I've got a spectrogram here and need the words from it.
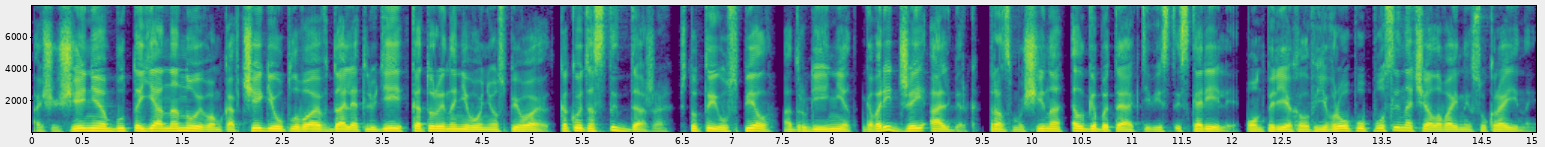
Ощущение, будто я на Ноевом ковчеге уплываю вдаль от людей, которые на него не успевают. Какой-то стыд даже, что ты успел, а другие нет. Говорит Джей Альберг, трансмужчина, ЛГБТ-активист из Карелии. Он переехал в Европу после начала войны с Украиной.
